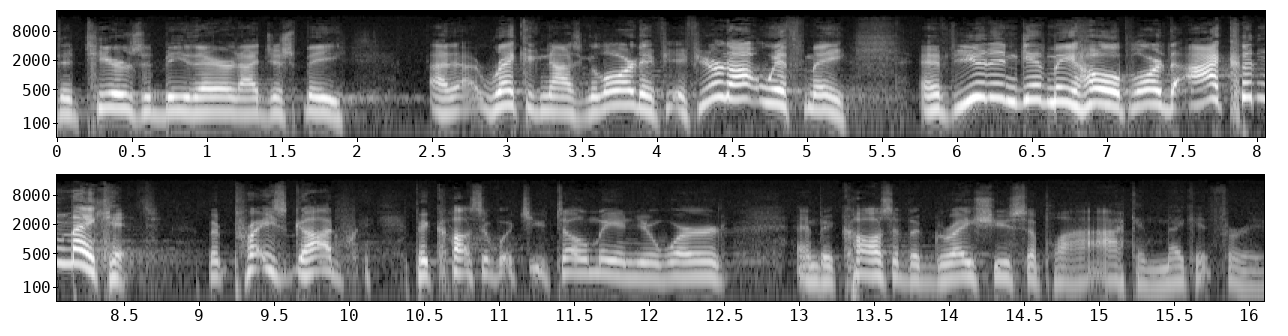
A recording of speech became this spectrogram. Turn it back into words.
the tears would be there, and I'd just be I'd uh, recognizing, Lord, if, if you're not with me, and if you didn't give me hope, Lord, I couldn't make it. But praise God, because of what you told me in your word, and because of the grace you supply, I can make it through.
